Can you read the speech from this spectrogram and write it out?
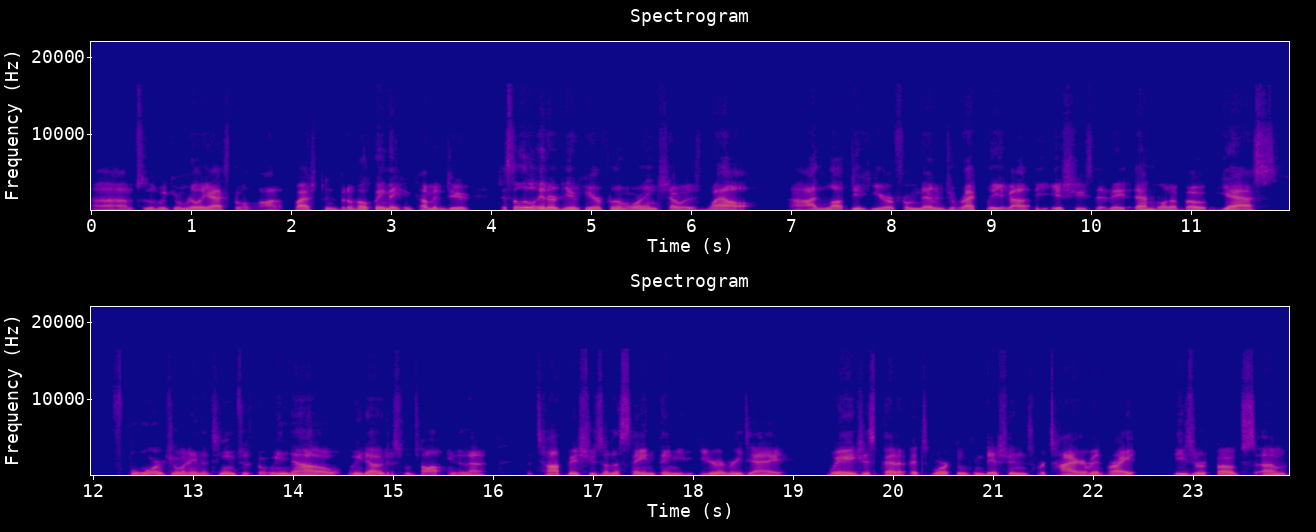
um, so that we can really ask them a lot of questions. But I'm hoping they can come and do just a little interview here for the morning show as well. Uh, I'd love to hear from them directly about the issues that made them want to vote yes for joining the Teamsters. But we know, we know just from talking to them, the top issues are the same thing you hear every day wages, benefits, working conditions, retirement, right? These are folks, um,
